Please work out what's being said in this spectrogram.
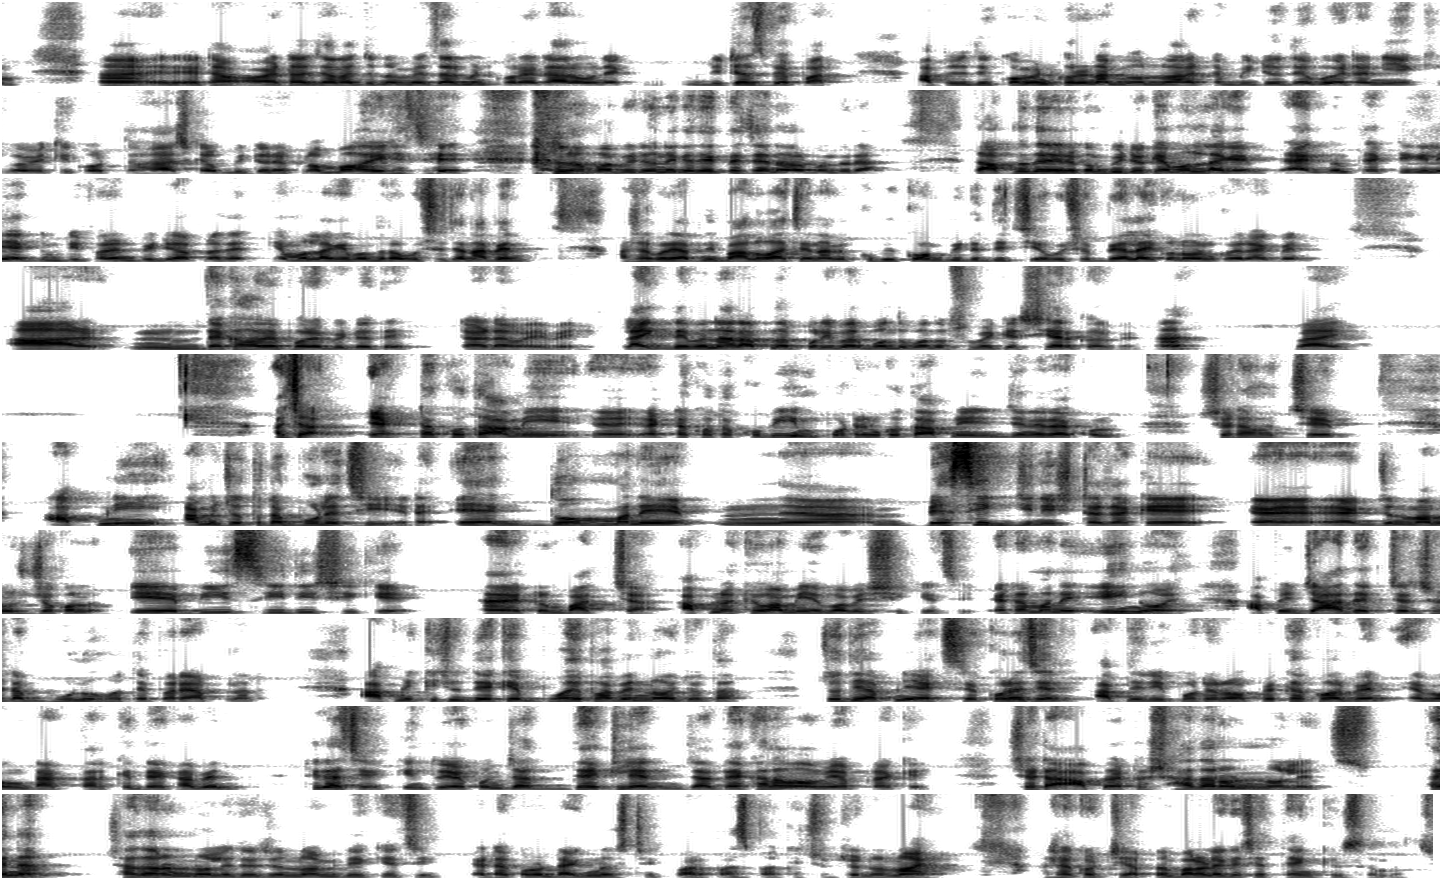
এটা এটা জানার জন্য মেজারমেন্ট করা, এটা আর অনেক ডিটেলস ব্যাপার। আপনি যদি কমেন্ট করেন, আমি অন্য একটা ভিডিও দেবো। এটা নিয়ে কীভাবে কি করতে হয়, আজকে ভিডিও অনেক লম্বা হয়ে গেছে। লম্বা ভিডিও অনেকে দেখতে চান আমার বন্ধুরা। তো আপনাদের এরকম ভিডিও কেমন লাগে? একদম প্র্যাকটিক্যালি একদম ডিফারেন্ট ভিডিও আপনাদের। কেমন লাগে বন্ধুরা, অবশ্যই জানাবেন। আশা করি আপনি ভালো আছেন। আমি খুবই কম ভিডিও দিচ্ছি অবশ্যই বেল আইকন অন করে রাখবেন। আর দেখা হবে পরের ভিডিওতে টাটা বাই বাই লাইক দেবেন আর আপনার পরিবার বন্ধু বান্ধব সবাইকে শেয়ার করবেন হ্যাঁ? বাই আচ্ছা একটা কথা আমি একটা কথা খুবই ইম্পর্টেন্ট কথা আপনি জেনে রাখুন, সেটা হচ্ছে আপনি, আমি যতটা বলেছি, এটা একদম মানে বেসিক জিনিসটা যাকে একজন মানুষ যখন এ বি সি ডি শিখে হ্যাঁ একটু বাচ্চা, আপনাকেও আমি এভাবে শিখেছি। এটা মানে এই নয়, আপনি যা দেখছেন সেটা ভুলও হতে পারে আপনার। আপনি কিছু দেখে ভয় পাবেন না অযথা। যদি আপনি এক্স রে করেছেন, আপনি রিপোর্টের অপেক্ষা করবেন এবং ডাক্তারকে দেখাবেন ঠিক আছে? কিন্তু এখন যা দেখলেন, যা দেখালাম আমি আপনাকে, সেটা আপনার একটা সাধারণ নলেজ তাই না? সাধারণ নলেজের জন্য আমি দেখিয়েছি, এটা কোনো ডায়াগনস্টিক পারপাস বা কিছুর জন্য নয়। আশা করছি আপনার ভালো লেগেছে। Thank you so much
